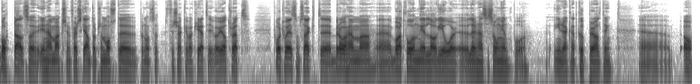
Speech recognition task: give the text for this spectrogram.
borta alltså i den här matchen för Scantorp som måste på något sätt försöka vara kreativa och jag tror att Port Vale som sagt, eh, bra hemma, eh, bara två nederlag i år, eller den här säsongen på inräknat kupper och allting. Eh, ja,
